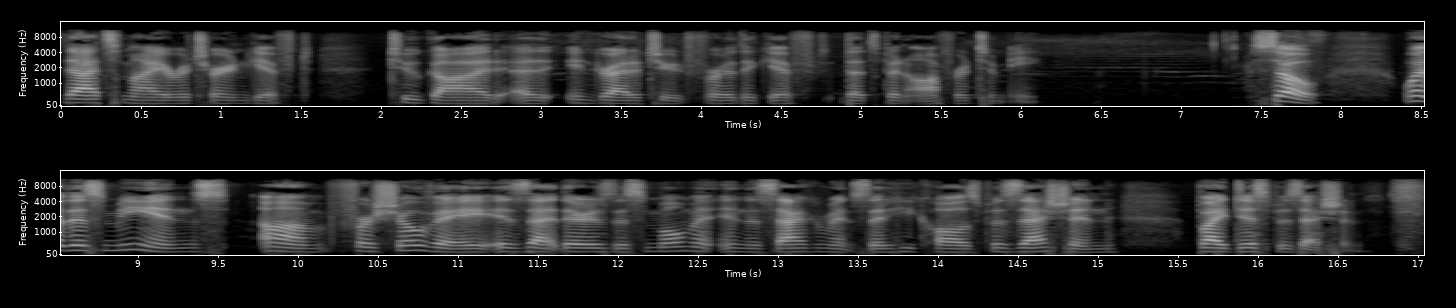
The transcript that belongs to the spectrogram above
that's my return gift to God uh, in gratitude for the gift that's been offered to me. So, what this means um, for Chauvet is that there is this moment in the sacraments that he calls possession by dispossession.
